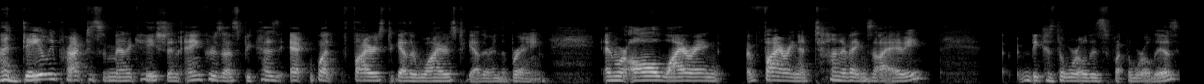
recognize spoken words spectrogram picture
a daily practice of medication anchors us because what fires together wires together in the brain. And we're all wiring, firing a ton of anxiety because the world is what the world is.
